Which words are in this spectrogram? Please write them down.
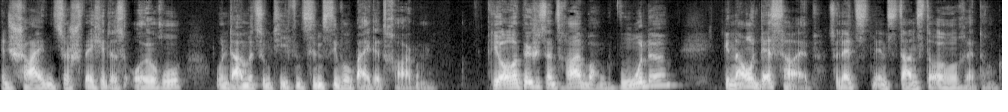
entscheidend zur Schwäche des Euro und damit zum tiefen Zinsniveau beigetragen. Die Europäische Zentralbank wurde genau deshalb zur letzten Instanz der Euro-Rettung.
